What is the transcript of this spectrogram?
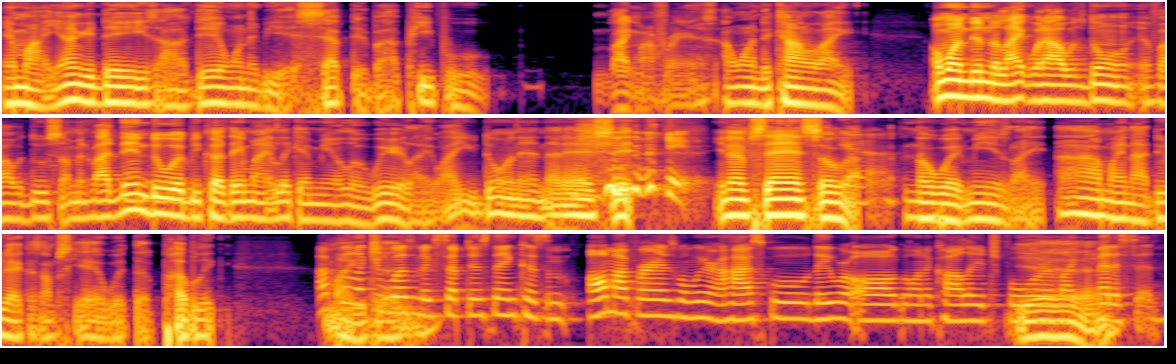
in my younger days, I did want to be accepted by people like my friends. I wanted to kind of like, I wanted them to like what I was doing if I would do something. If I didn't do it, because they might look at me a little weird, like, why you doing that nut ass shit? You know what I'm saying? So Yeah. I know what me is like. Ah, I might not do that because I'm scared with the public. I feel like it was an acceptance thing because all my friends when we were in high school, they were all going to college for like medicine.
